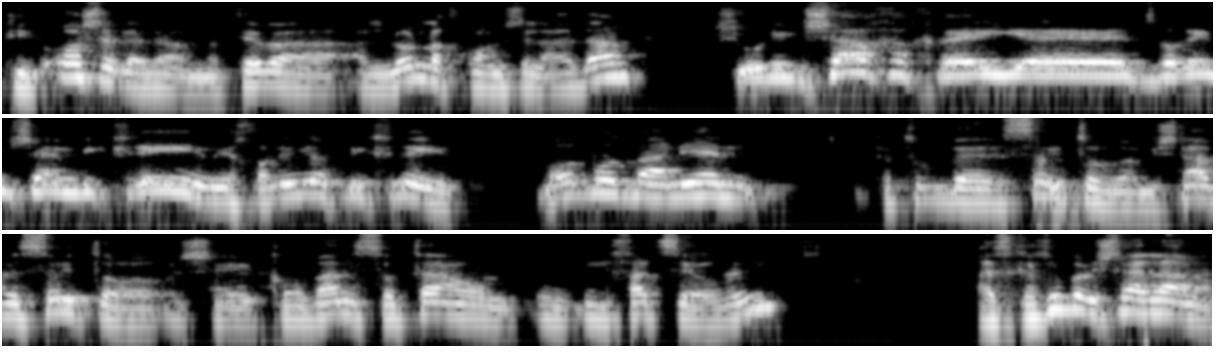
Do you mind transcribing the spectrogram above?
טבעו של אדם, הטבע הלא נכון של האדם, שהוא נמשך אחרי uh, דברים שהם מקריים, יכולים להיות מקריים. מאוד מאוד מעניין, כתוב בסויטו, במשנה בסויטו, שקורבן סוטה הוא, מנחת שעורי, אז כתוב במשנה למה,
